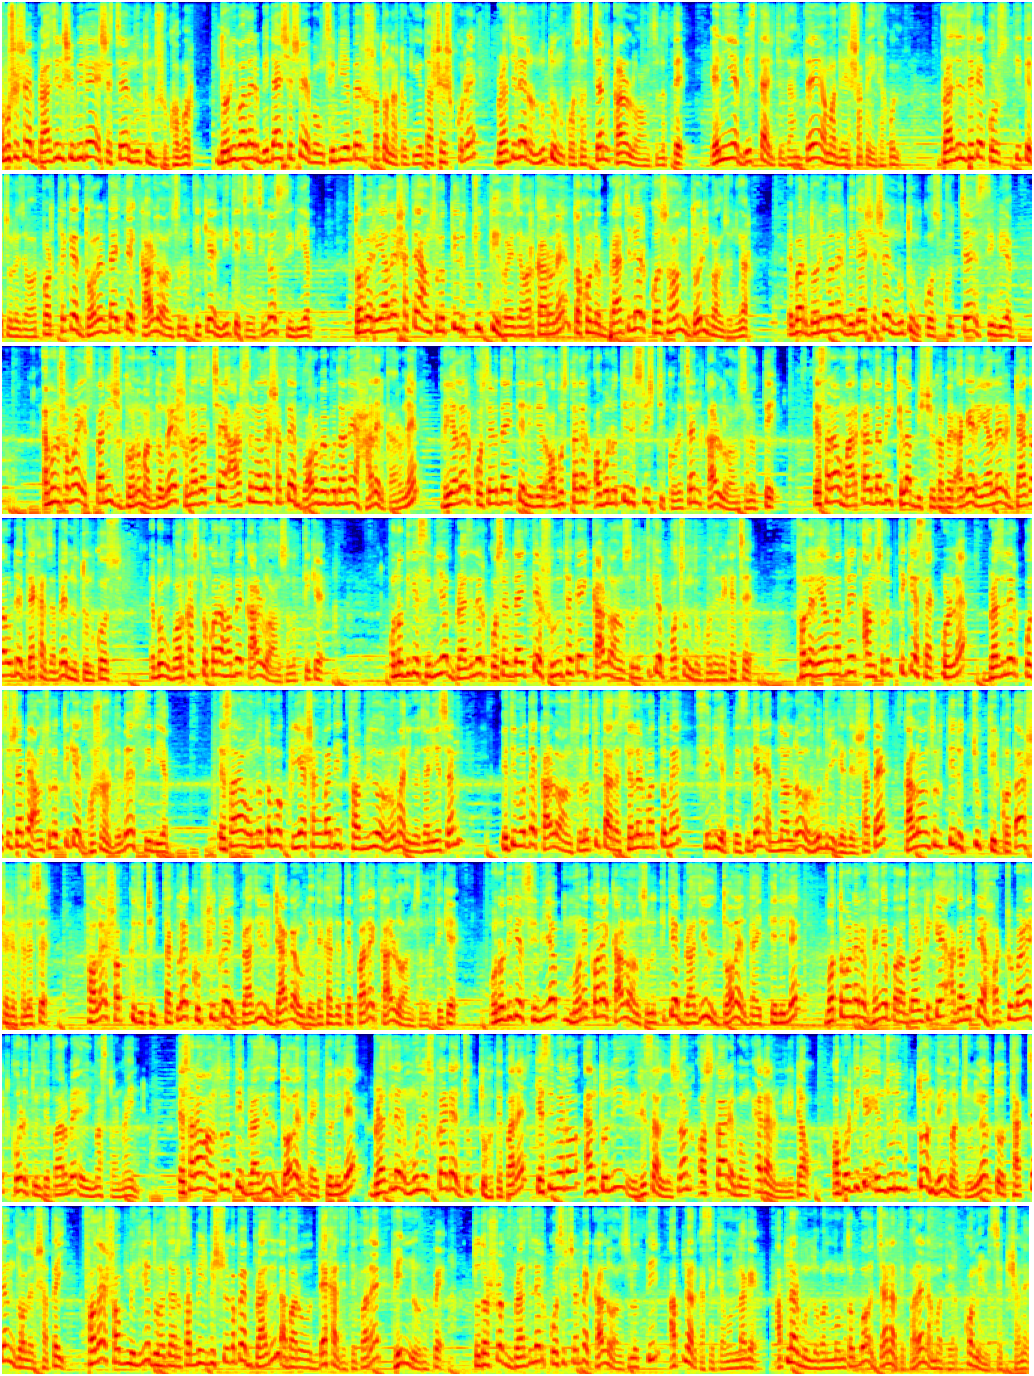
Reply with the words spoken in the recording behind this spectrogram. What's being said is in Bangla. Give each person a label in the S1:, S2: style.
S1: অবশেষে ব্রাজিল শিবিরে এসেছে নতুন সুখবর। দরিবালের বিদায় শেষে এবং সিবিএফের শতনাটকীয়তা শেষ করে ব্রাজিলের নতুন কোচ হচ্ছেন কার্লো আনসেলত্তে। এ নিয়ে বিস্তারিত জানতে আমাদের সাথেই থাকুন। ব্রাজিল থেকে কোচ দিতে চলে যাওয়ার পর থেকে দলের দায়িত্বে কার্লো আনসেলত্তিকে নিতে চেয়েছিল সিবিএফ। তবে রিয়ালের সাথে আনসেলত্তির চুক্তি হয়ে যাওয়ার কারণে তখন ব্রাজিলের কোচ হন দরিবাল জুনিয়র। এবার দরিবালের বিদায় শেষে নতুন কোচ খুঁজছে সিবিএফ। এমন সময় স্প্যানিশ গণমাধ্যমে শোনা যাচ্ছে, আর্সেনালের সাথে বড় ব্যবধানে হারের কারণে রিয়ালের কোচের দায়িত্বে নিজের অবস্থানের অবনতির সৃষ্টি করেছেন কার্লো আনসেলত্তি। এছাড়াও মার্কার দাবি, ক্লাব বিশ্বকাপের আগে রিয়ালের ডাগ আউটে দেখা যাবে নতুন কোচ এবং বরখাস্ত করা হবে কার্লো আনসেলত্তিকে। অন্যদিকে সিবিএফ ব্রাজিলের কোচের দায়িত্বে শুরু থেকেই কার্লো আনসেলত্তিকে পছন্দ করে রেখেছে। ফলে রিয়াল মাদ্রিদ আনসেলত্তিকে স্যাক করলে ব্রাজিলের কোচ হিসাবে আনসেলত্তিকে ঘোষণা দেবে সিবিএফ। এছাড়া অন্যতম ক্রীড়া সাংবাদিক ফাব্রিও রোমানিও জানিয়েছেন, ইতিমধ্যে কার্লো আনসেলত্তি তার সেলের মাধ্যমে সিবিএফ প্রেসিডেন্ট অ্যাডনাল্ডো রুদ্রিগেজের সাথে কার্লো আনসেলত্তির চুক্তির কথা সেরে ফেলেছে। ফলে সব কিছু ঠিক থাকলে খুব শীঘ্রই ব্রাজিল ডাগ আউটে দেখা যেতে পারে কার্লো আনসেলত্তিকে অন্যদিকে সিবিএফ মনে করে কার্লো আনসেলত্তিকে ব্রাজিল দলের দায়িত্বে নিলে বর্তমানের ভেঙে পড়া দলটিকে আগামীতে হট ফেভারিট করে তুলতে পারবে এই মাস্টার মাইন্ড এছাড়াও আনসেলত্তি ব্রাজিল দলের দায়িত্ব নিলে ব্রাজিলের মূল স্কোয়াডে যুক্ত হতে পারে কেসিমেরো, অ্যান্টনি রিসার্লিসন অস্কার এবং এডার মিলিটাও। অপরদিকে ইঞ্জুরি মুক্ত নেইমার জুনিয়র তো থাকছেন দলের সাথেই। ফলে সব মিলিয়ে দু বিশ্বকাপে ব্রাজিল আবারও দেখা যেতে পারে ভিন্ন রূপে। তো দর্শক, ব্রাজিলের কোচ হিসেবে কার্লো আনসেলত্তি, আপনার কাছে কেমন লাগে? আপনার মূল্যবান মন্তব্য জানাতে পারেন আমাদের কমেন্ট সেকশনে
